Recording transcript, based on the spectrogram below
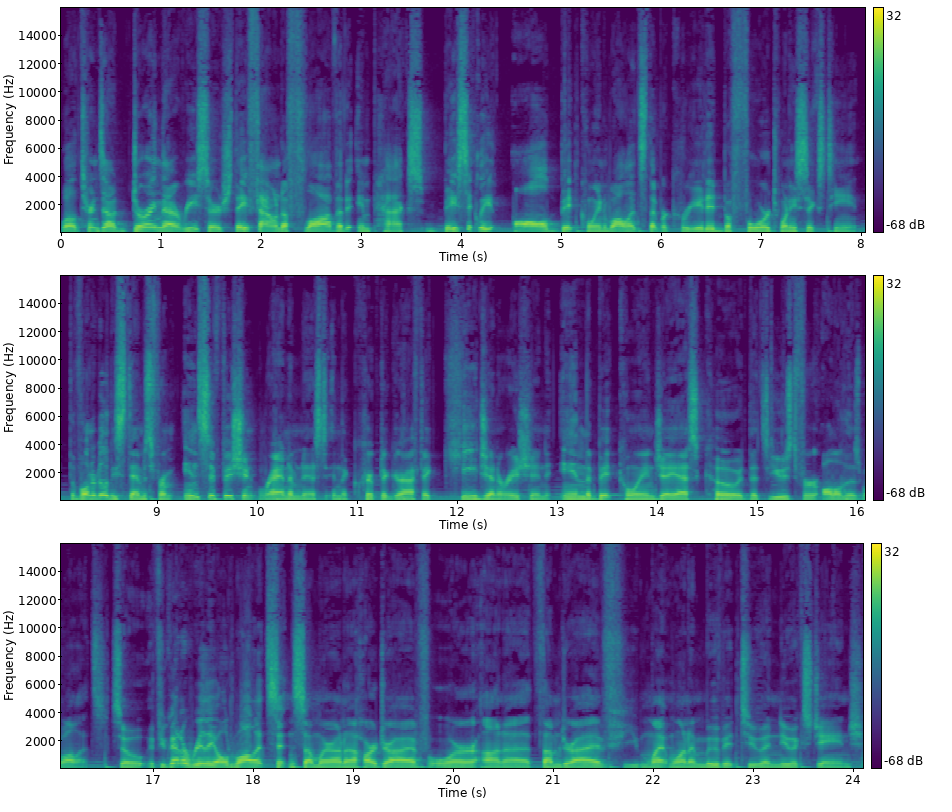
Well, it turns out during that research, they found a flaw that impacts basically all Bitcoin wallets that were created before 2016. The vulnerability stems from insufficient randomness in the cryptographic key generation in the BitcoinJS code that's used for all of those wallets. So if you've got a really old wallet sitting somewhere on a hard drive or on a thumb drive, you might want to move it to a new exchange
